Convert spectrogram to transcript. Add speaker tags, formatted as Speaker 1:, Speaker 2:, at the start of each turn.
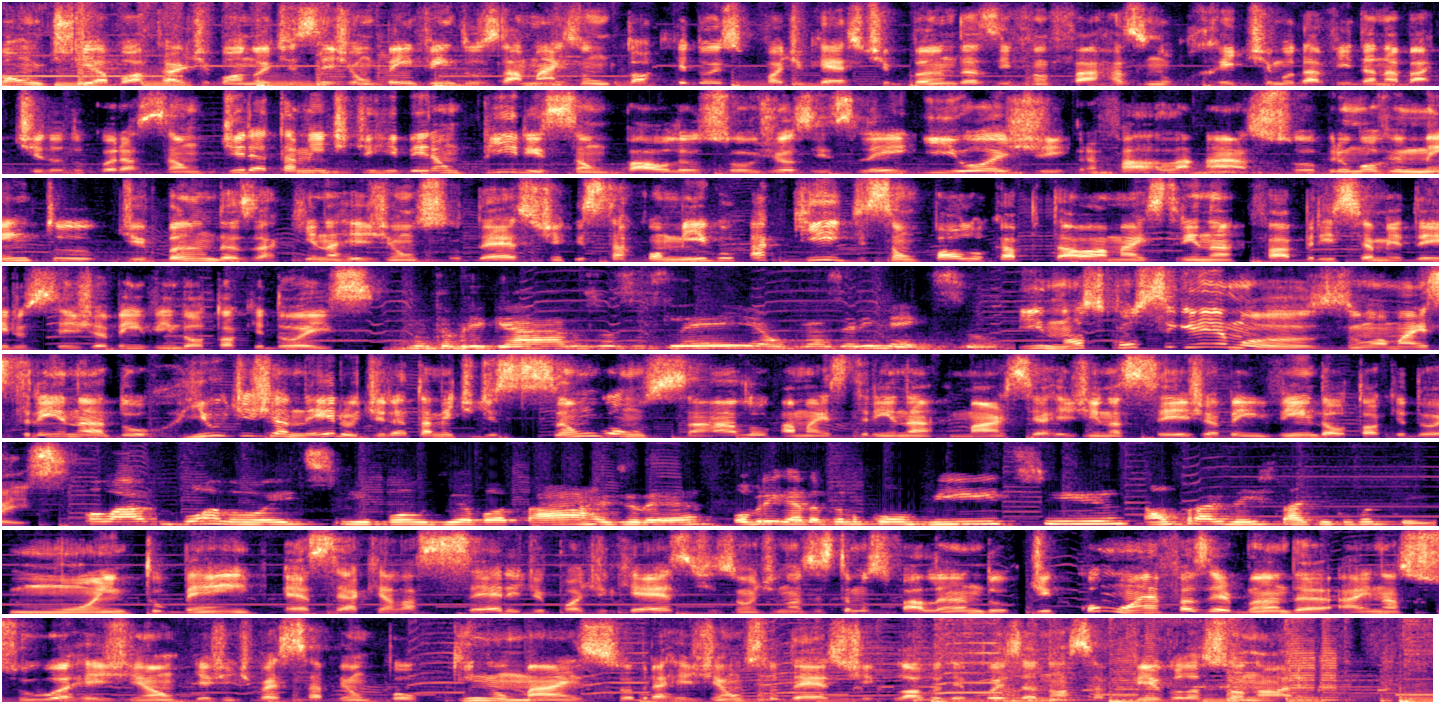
Speaker 1: Bom dia, boa tarde, boa noite, sejam bem-vindos a mais um Toque 2 Podcast Bandas e Fanfarras no Ritmo da Vida na Batida do Coração, diretamente de Ribeirão Pires, São Paulo. Eu sou o Josi Slay e hoje, para falar sobre o movimento de bandas aqui na região Sudeste, está comigo aqui de São Paulo, capital, a maestrina Fabrícia Medeiros. Seja bem-vindo ao Toque 2.
Speaker 2: Muito obrigada, Josi Slay, é um prazer imenso.
Speaker 1: E nós conseguimos uma maestrina do Rio de Janeiro, diretamente de São Gonçalo, a maestrina Márcia Regina. Seja bem-vinda ao Toque 2.
Speaker 3: Olá, boa noite, bom dia, boa tarde, né? Obrigada pelo convite. É um prazer estar aqui com vocês.
Speaker 1: Muito bem. Essa é aquela série de podcasts onde nós estamos falando de como é fazer banda aí na sua região e a gente vai saber um pouquinho mais sobre a região Sudeste logo depois da nossa vírgula sonora.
